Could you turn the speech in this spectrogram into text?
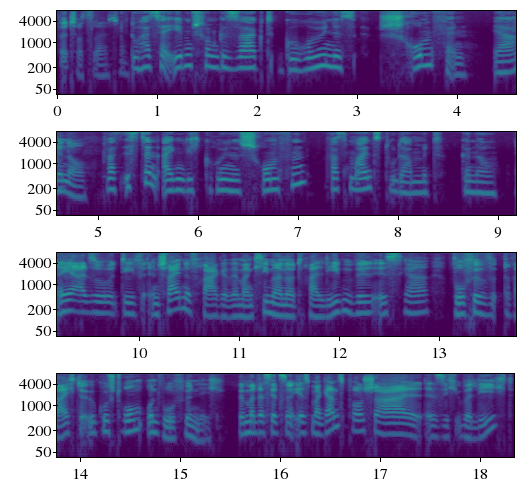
Wirtschaftsleistung. Du hast ja eben schon gesagt, grünes Schrumpfen. Ja. Genau. Was ist denn eigentlich grünes Schrumpfen? Was meinst du damit genau? Naja, also die entscheidende Frage, wenn man klimaneutral leben will, ist ja, wofür reicht der Ökostrom und wofür nicht? Wenn man das jetzt nur erstmal ganz pauschal äh, sich überlegt,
